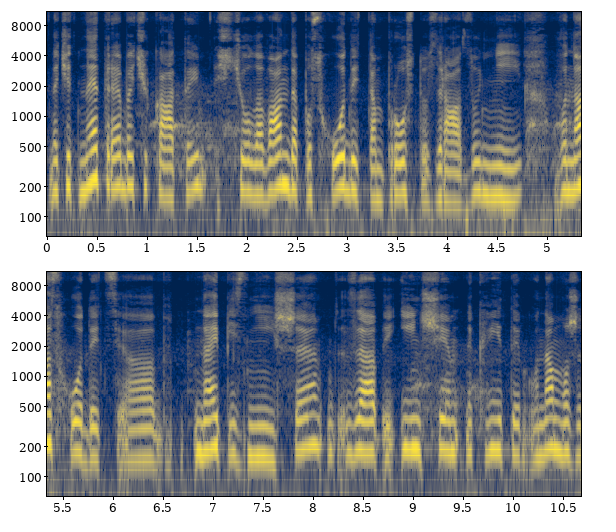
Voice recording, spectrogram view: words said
Значить, не треба чекати, що лаванда посходить там просто зразу. Ні, вона сходить е, найпізніше за інші квіти. Вона може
